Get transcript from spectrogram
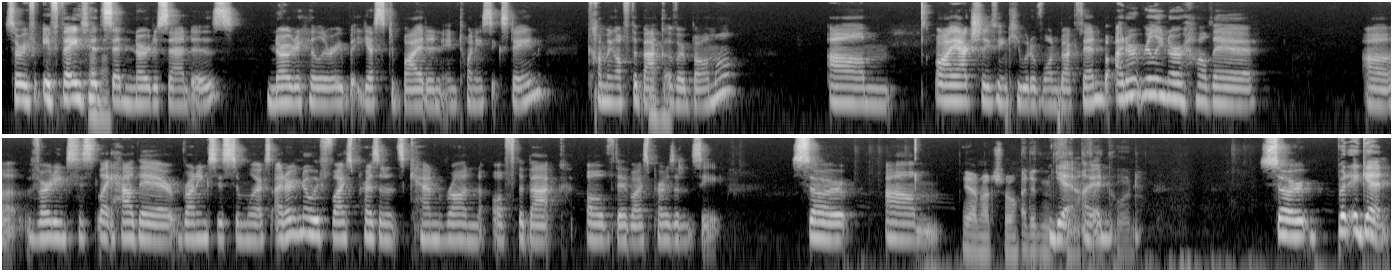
so if, if they had Mhm. said no to Sanders, no to Hillary, but yes to Biden in 2016, coming off the back Mhm. of Obama, um, I actually think he would have won back then. But I don't really know how their uh, voting system, like how their running system works. I don't know if vice presidents can run off the back of their vice presidency. So, um, yeah i'm not sure I didn't Yeah, think they I- could. So, but again,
